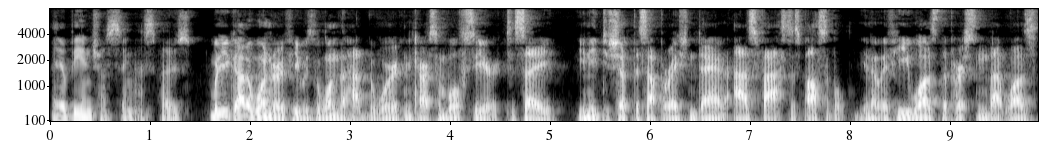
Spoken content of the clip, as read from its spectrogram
It'll be interesting, I suppose. Well, you got to wonder if he was the one that had the word in Carson Wolf's ear to say, you need to shut this operation down as fast as possible. You know, if he was the person that was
